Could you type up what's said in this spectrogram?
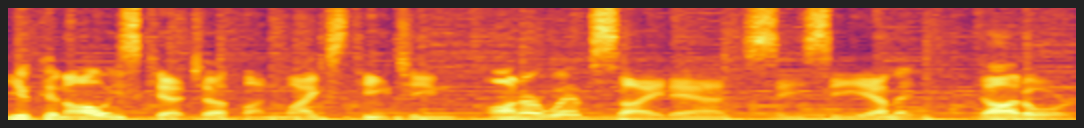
you can always catch up on Mike's teaching on our website at ccemmett.org.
